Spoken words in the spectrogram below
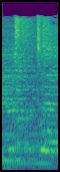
you.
